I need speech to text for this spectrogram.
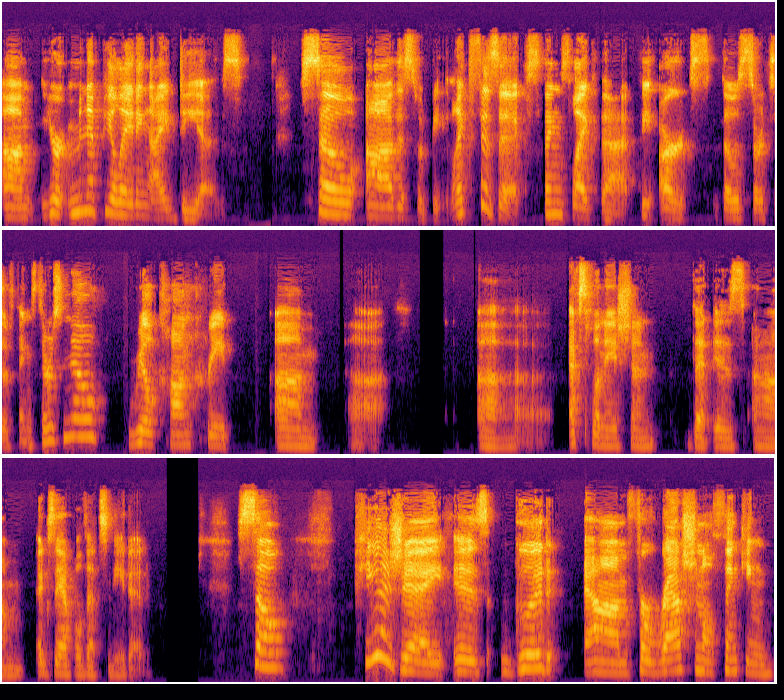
Um, you're manipulating ideas. So uh, this would be like physics, things like that, the arts, those sorts of things. There's no real concrete um, uh, uh, explanation that is um, example that's needed. So Piaget is good um, for rational thinking,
